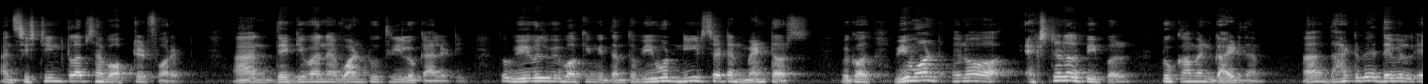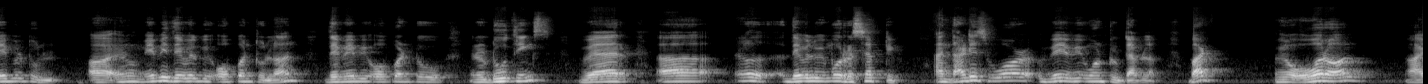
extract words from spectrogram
and 16 clubs have opted for it and they've given a one, two, three locality. So we will be working with them. So we would need certain mentors because we want you know external people to come and guide them. Uh, that way they will able to uh, you know maybe they will be open to learn. They may be open to you know do things where uh, you know they will be more receptive, and that is what way we want to develop. But you know overall, I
